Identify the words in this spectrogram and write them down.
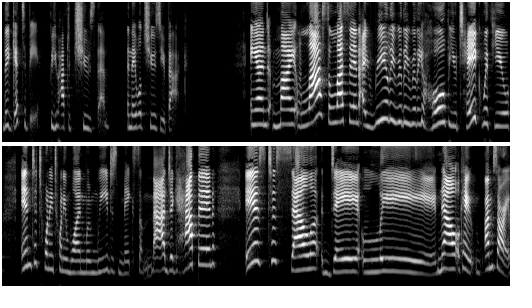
They get to be, but you have to choose them, and they will choose you back. And my last lesson, I really, really, really hope you take with you into 2021 when we just make some magic happen is to sell daily. Now, okay, I'm sorry,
